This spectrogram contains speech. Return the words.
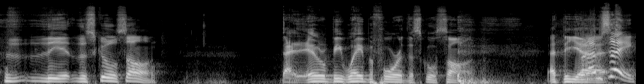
the the school song. It'll be way before the school song. At the, But uh, I'm saying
